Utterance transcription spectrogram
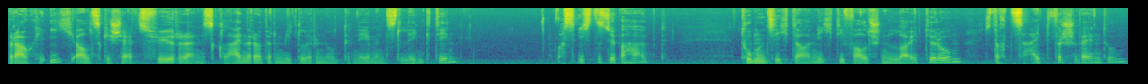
Brauche ich als Geschäftsführer eines kleineren oder mittleren Unternehmens LinkedIn? Was ist das überhaupt? Tummeln sich da nicht die falschen Leute rum? Ist doch Zeitverschwendung?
